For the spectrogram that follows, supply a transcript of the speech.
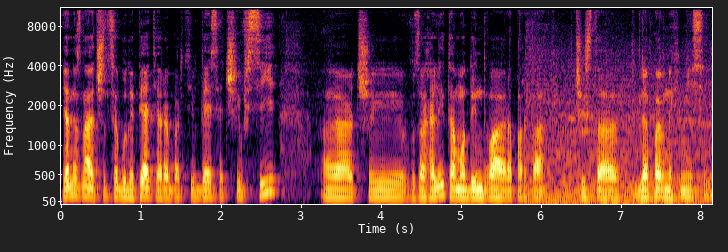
Я не знаю, чи це буде 5 аеропортів, 10 чи всі, е, чи взагалі там 1-2 аеропорта, чисто для певних місій.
